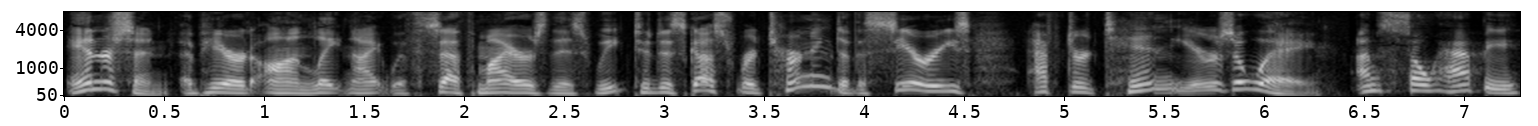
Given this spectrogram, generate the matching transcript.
Anderson appeared on Late Night with Seth Meyers this week to discuss returning to the series after 10 years away. I'm so happy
